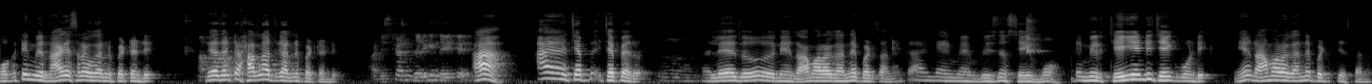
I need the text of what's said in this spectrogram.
ఒకటి మీరు నాగేశ్వరరావు గారిని పెట్టండి. లేదంటే హర్నాథ్ గారిని పెట్టండి. ఆ డిస్కషన్ జరిగింది అయితే. ఆ, ఆయన చెప్ చెప్పారు. లేదు నేను రామారావు గారినే పెడతానంటే ఆయన నేను మేము బిజినెస్ చేయము. అంటే మీరు చేయండి చేయకపోండి. నేను రామారావు గారినే పెట్టి తీస్తాను.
